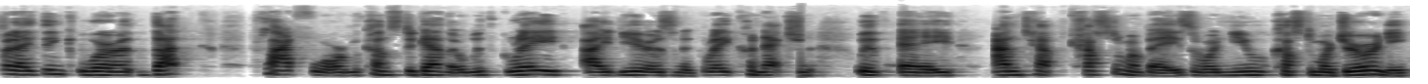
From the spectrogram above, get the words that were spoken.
But I think where that platform comes together with great ideas and a great connection with a untapped customer base or a new customer journey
